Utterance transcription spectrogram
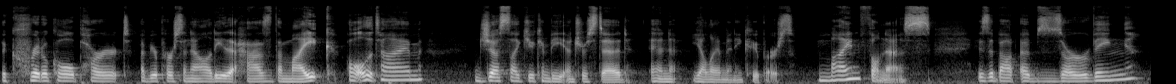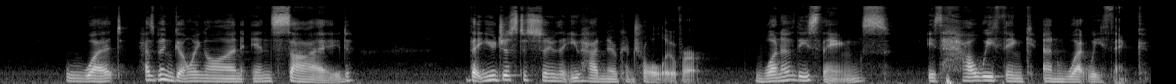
the critical part of your personality that has the mic all the time, just like you can be interested in yellow Mini Coopers. Mindfulness is about observing what has been going on inside that you just assume that you had no control over. One of these things is how we think and what we think.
